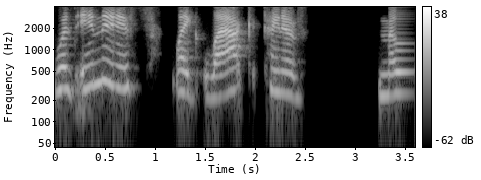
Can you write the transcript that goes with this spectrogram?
was in this, like, lack kind of mode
